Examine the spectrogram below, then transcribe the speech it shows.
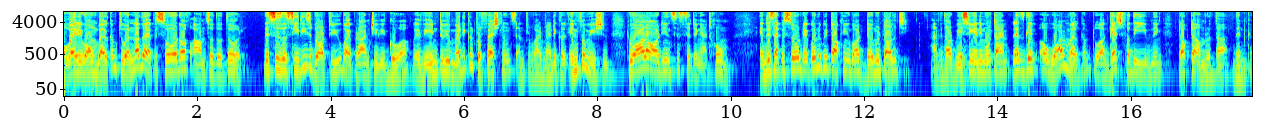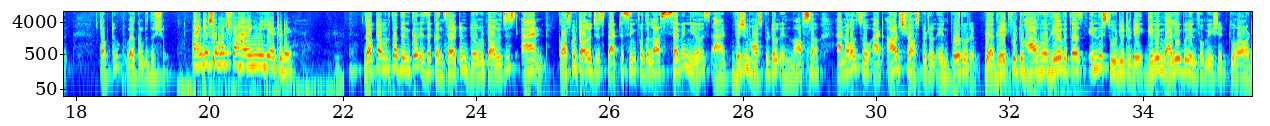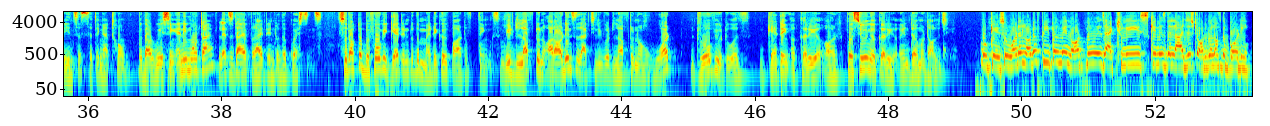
A very warm welcome to another episode of Amcho Dotor. This is a series brought to you by Prime TV Goa, where we interview medical professionals and provide medical information to all our audiences sitting at home. In this episode, we're going to be talking about dermatology. And without wasting any more time, let's give a warm welcome to our guest for the evening, Dr. Amruta Dinkar. Doctor, welcome to the show. Thank you so much for having me here today. Dr. Amruta Dinkar is a consultant dermatologist and cosmetologist practicing for the last seven years at Vision Hospital in Mapsa and also at RG Hospital in Porvorim. We are grateful to have her here with us in the studio today, giving valuable information to our audiences sitting at home. Without wasting any more time, let's dive right into the questions. So, Doctor, before we get into the medical part of things, we'd love to know, our audiences actually would love to know what drove you towards getting a career or pursuing a career in dermatology. Okay, so what a lot of people may not know is actually skin is the largest organ of the body.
